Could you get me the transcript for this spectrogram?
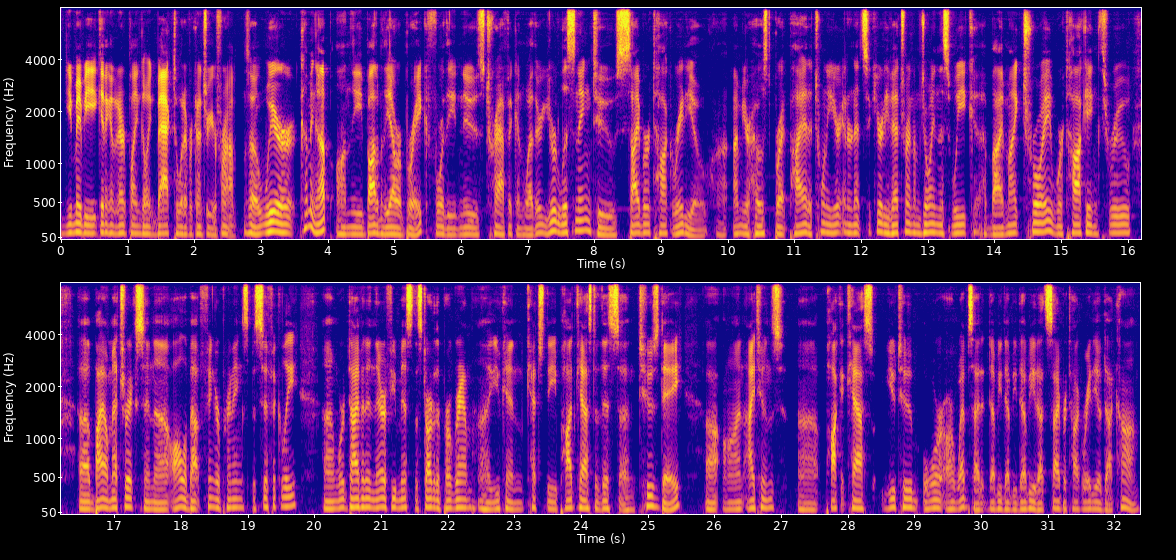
you may be getting on an airplane going back to whatever country you're from. So we're coming up on the bottom of the hour break for the news, traffic, and weather. You're listening to Cyber Talk Radio. Uh, I'm your host, Brett Pyatt, a 20 year internet security veteran. I'm joined this week uh, by Mike Troy. We're talking through uh, biometrics and uh, all about fingerprinting specifically. Uh, we're diving in there. If you missed the start of the program, uh, you can catch the podcast of this on Tuesday uh, on iTunes, uh, Pocket Casts, YouTube, or our website at www.cybertalkradio.com.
